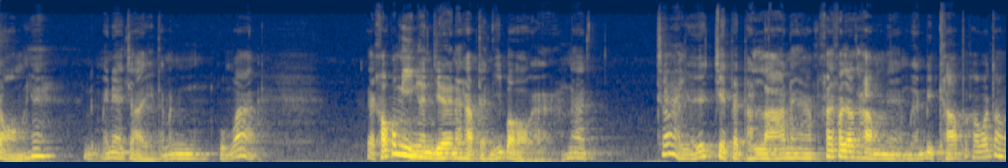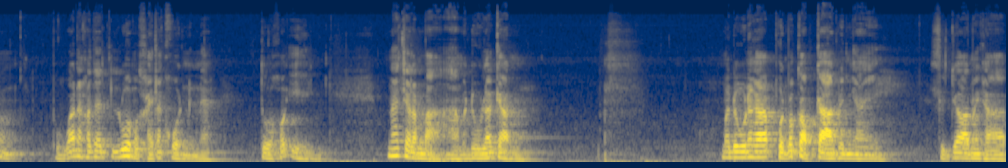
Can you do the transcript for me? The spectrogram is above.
สองใช่ไหมไม่แน่ใจ แต่มันผมว่า แต่เขาก็มีเงินเยอะนะครับ แต่ที่บอกอะน่าใช่เหลือเจ็ดแปดพันล้านนะครับถ้าเขาจะทำเนี่ยเหมือนบิดคัพเขาก็ต้องผมว่าเขาจะร่วมกับใครสักคนหนึ่งนะตัวเขาเอง น่าจะลำบากอ่ามาดูแล้วกัน มาดูนะครับ ผลประกอบการเป็นไง สุดยอดไหมครับ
